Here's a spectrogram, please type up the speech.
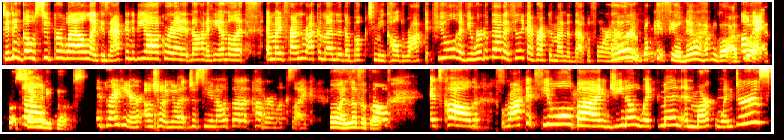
didn't go super well? Like is that going to be awkward? I didn't know how to handle it. And my friend recommended a book to me called rocket fuel. Have you heard of that? I feel like I've recommended that before. oh, Rocket Fuel. No, I haven't got. I've got. Okay. I've got so, so, many books. It's right here. I'll show you it, just so you know what the cover looks like. Oh, I love a book. So, it's called Rocket Fuel by Gino Wickman and Mark Winters.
